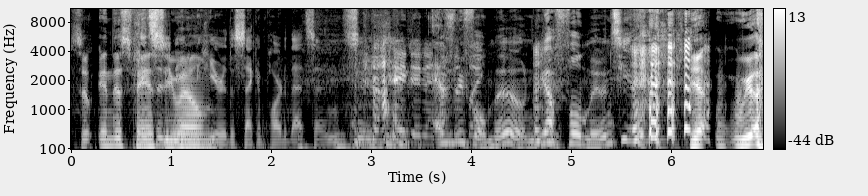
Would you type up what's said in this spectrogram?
So in this Kitsa didn't fantasy even realm, hear the second part of that sentence. I didn't. Every full like- moon. we have full moons here. yeah, real.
